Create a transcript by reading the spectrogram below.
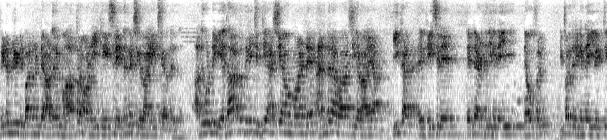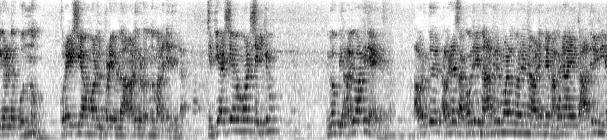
P W department ആളുകൾ മാത്രമാണ് ഈ കേസിലെ എതിർകക്ഷികളായി ചേർന്നിരുന്നത്. അതുകൊണ്ട് യഥാർത്ഥത്തിൽ ചിറ്റി ആശയാവുമാരുടെ അനന്തരാവകാശികളായ ഈ കേസിലെ എന്റെ അടുത്തിരിക്കുന്ന ഈ നൗഫൽ ഇപ്പുറത്തിരിക്കുന്ന ഈ വ്യക്തികളിൽ ഒന്നും കുറേഷ്യാമ്മാൾ ഉൾപ്പെടെയുള്ള ആളുകളൊന്നും അറിഞ്ഞിരുന്നില്ല. ആശയാവുമാൾ ശരിക്കും ഇവ അവിവാഹിതയായിരുന്നു. അവർക്ക് അവരുടെ സഹോദരി നാഗരിമാൾ എന്ന് പറയുന്ന ആളിന്റെ മകനായ കാതിരി മീര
